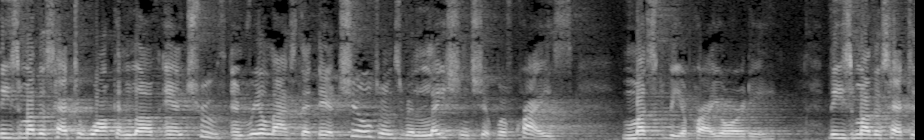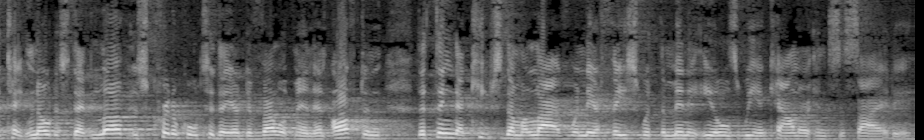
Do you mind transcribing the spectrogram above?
These mothers had to walk in love and truth and realize that their children's relationship with Christ must be a priority. These mothers had to take notice that love is critical to their development and often the thing that keeps them alive when they're faced with the many ills we encounter in society.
